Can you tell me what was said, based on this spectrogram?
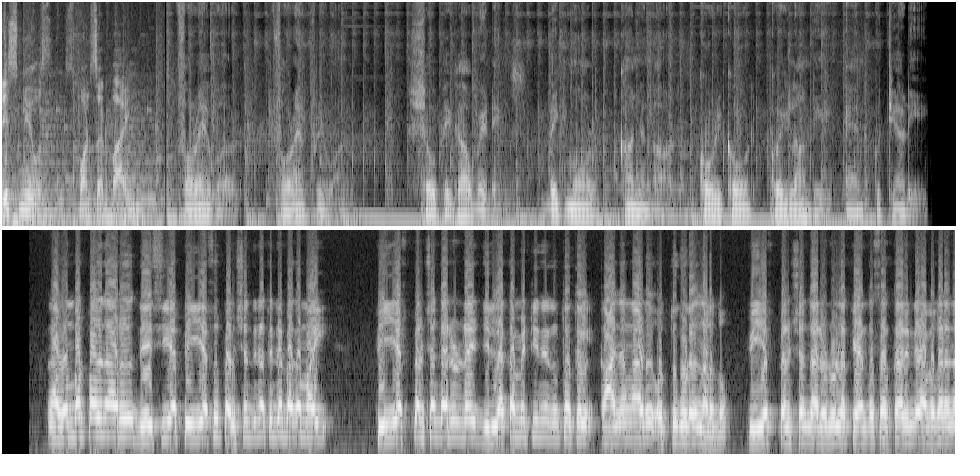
This news sponsored by for ever for every one Shobhika weddings big mall Kanhangad Kozhikode Koyilandy and Kutyadi. November പതിനാറ് ദേശീയ പി എഫ് പെൻഷൻ ദിനത്തിന്റെ ഭാഗമായി പി എഫ് പെൻഷൻകാരുടെ ജില്ലാ കമ്മിറ്റി നേതൃത്വത്തിൽ കാഞ്ഞങ്ങാട് ഒത്തുകൂടൽ നടന്നു. പി എഫ് പെൻഷൻകാരോടുള്ള കേന്ദ്ര സർക്കാരിന്റെ അവഗണന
